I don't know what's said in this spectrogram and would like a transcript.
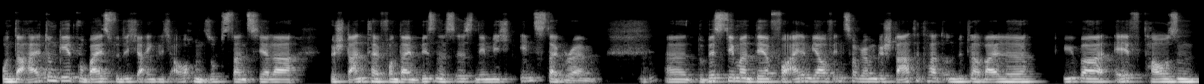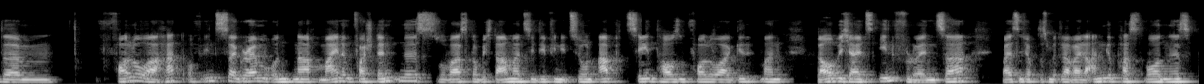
Unterhaltung geht, wobei es für dich ja eigentlich auch ein substanzieller Bestandteil von deinem Business ist, nämlich Instagram. Mhm. Äh, du bist jemand, der vor einem Jahr auf Instagram gestartet hat und mittlerweile über 11.000 ähm, Follower hat auf Instagram und nach meinem Verständnis, so war es, glaube ich, damals die Definition, ab 10.000 Follower gilt man, glaube ich, als Influencer. Ich weiß nicht, ob das mittlerweile angepasst worden ist,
